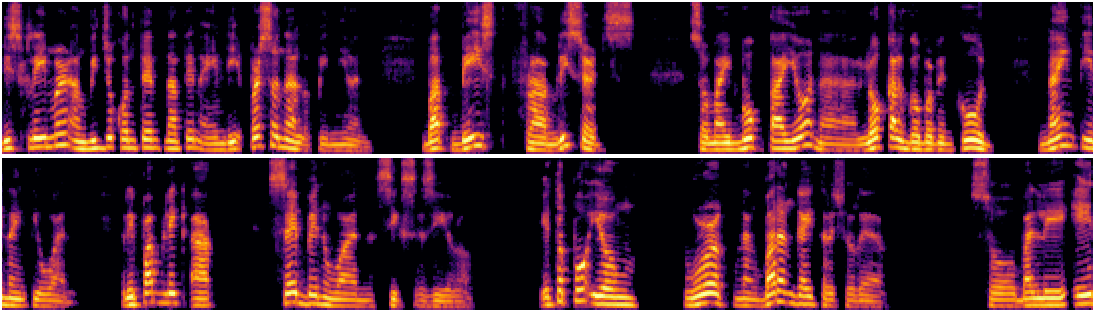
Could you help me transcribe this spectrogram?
Disclaimer, ang video content natin ay hindi personal opinion but based from research. So may book tayo na Local Government Code 1991, Republic Act 7160. Ito po yung work ng Barangay Treasurer. So bali 8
